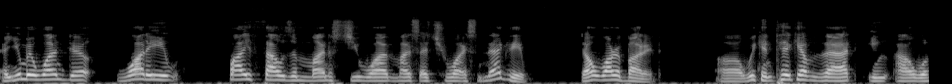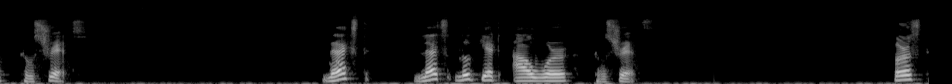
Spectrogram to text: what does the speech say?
And you may wonder, what if 5000 minus G1 minus H1 is negative? Don't worry about it. Uh, we can take care of that in our constraints. Next, let's look at our constraints. First,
